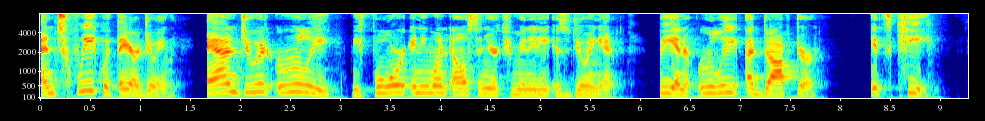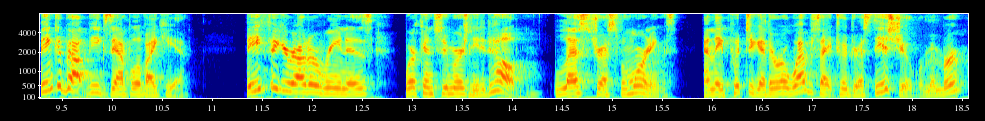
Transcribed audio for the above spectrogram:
and tweak what they are doing and do it early before anyone else in your community is doing it. Be an early adopter. It's key. Think about the example of IKEA. They figure out arenas where consumers needed help, less stressful mornings, and they put together a website to address the issue. Remember?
